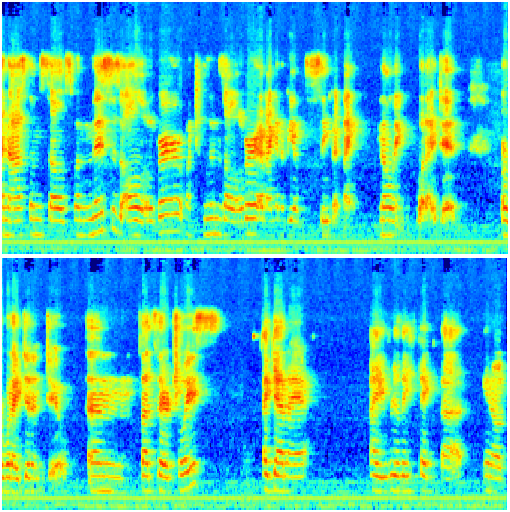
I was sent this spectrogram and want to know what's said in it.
and ask themselves when this is all over, when Tulum is all over, am I going to be able to sleep at night knowing what I did or what I didn't do? And that's their choice. Again, I I really think that you know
